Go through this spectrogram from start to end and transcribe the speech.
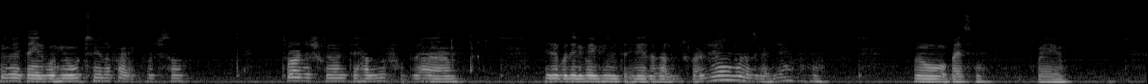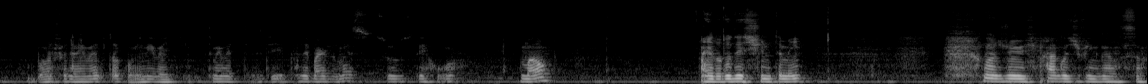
Ele tá indo pro Rio Hudson e na produção. Thor que enterrado no fundo. Ah, e depois ele vai vir, ele é tratado dos guardianos, das guardianas. No PS foi. Bom, foi também vai estar com ele, vai também vai fazer parte do mais dos terror mal. Aí do destino também. Onde Águas de Vingança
